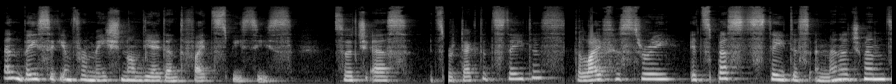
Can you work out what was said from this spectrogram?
and basic information on the identified species, such as its protected status, the life history, its pest status and management,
